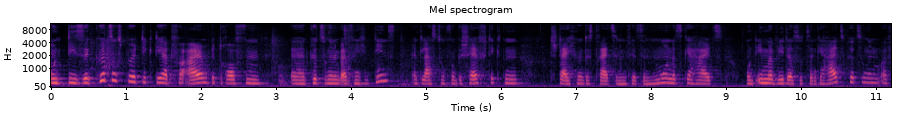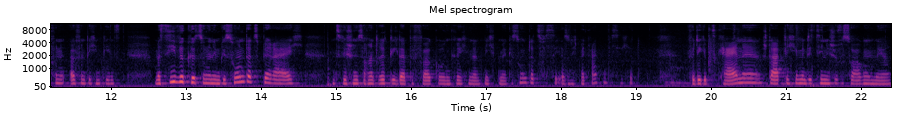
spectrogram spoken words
Und diese Kürzungspolitik, die hat vor allem betroffen äh, Kürzungen im öffentlichen Dienst, Entlastung von Beschäftigten, Steigerung des 13. und 14. Monatsgehalts und immer wieder sozusagen Gehaltskürzungen im öffentlichen Dienst, massive Kürzungen im Gesundheitsbereich. Inzwischen ist auch ein Drittel der Bevölkerung in Griechenland nicht mehr gesundheitsversichert, also nicht mehr krankenversichert. Für die gibt es keine staatliche medizinische Versorgung mehr.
